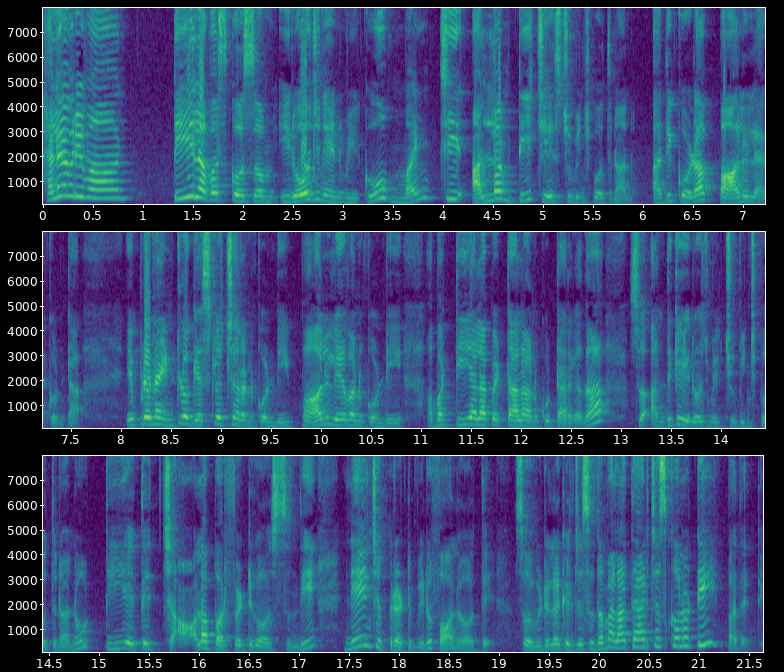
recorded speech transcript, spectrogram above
హలో ఎవ్రీవాన్ టీ లవర్స్ కోసం ఈరోజు నేను మీకు మంచి అల్లం టీ చేసి చూపించబోతున్నాను. అది కూడా పాలు లేకుండా. ఎప్పుడైనా ఇంట్లో గెస్ట్లు వచ్చారనుకోండి పాలు లేవనుకోండి అబ్బా టీ ఎలా పెట్టాలా అనుకుంటారు కదా? సో అందుకే ఈరోజు మీకు చూపించిపోతున్నాను టీ అయితే చాలా పర్ఫెక్ట్గా వస్తుంది. నేను చెప్పినట్టు మీరు ఫాలో అవుతాయి సో వీడియోలోకి వెళ్ళి చూద్దాం. ఎలా తయారు చేసుకోవాలో టీ పదండి.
